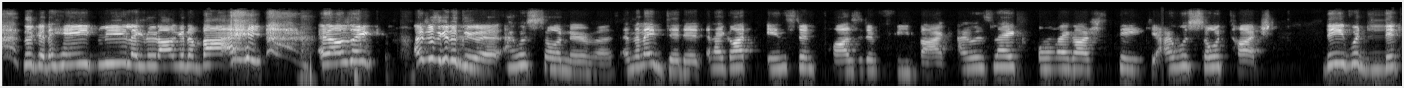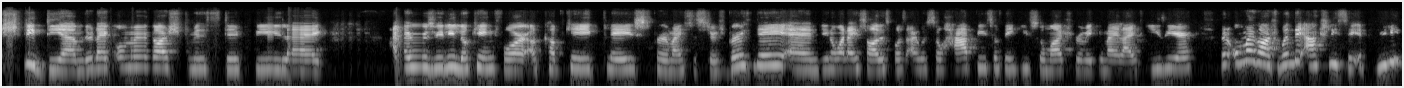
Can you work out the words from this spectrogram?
they're gonna hate me. Like they're not gonna buy. And I was like, I'm just gonna do it. I was so nervous. And then I did it and I got instant positive feedback. I was like, oh my gosh, thank you. I was so touched. They would literally DM. They're like, oh my gosh, Miss Tiffy, like I was really looking for a cupcake place for my sister's birthday. And, you know, when I saw this post, I was so happy. So thank you so much for making my life easier. But oh my gosh, when they actually say it, really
